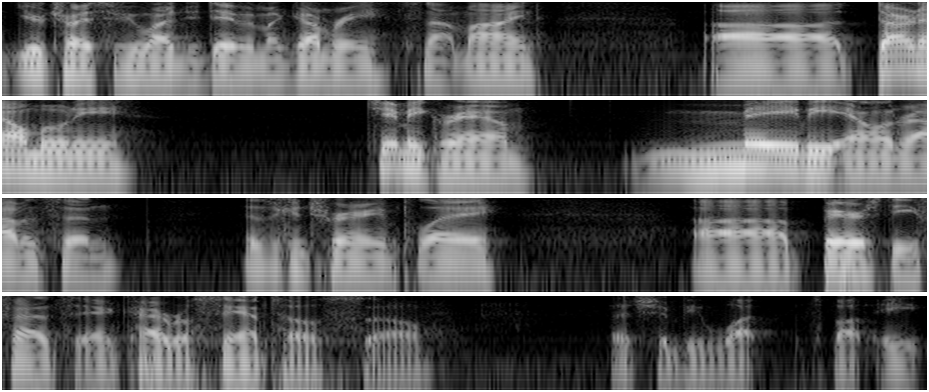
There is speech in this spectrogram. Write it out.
your choice if you want to do David Montgomery. It's not mine. Uh, Darnell Mooney, Jimmy Graham, maybe Allen Robinson is a contrarian play. Uh, Bears defense and Cairo Santos. So that should be what it's about eight,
